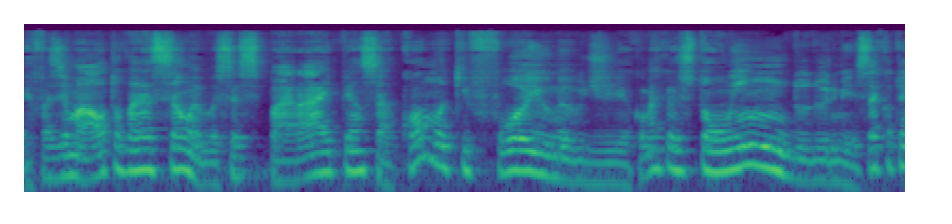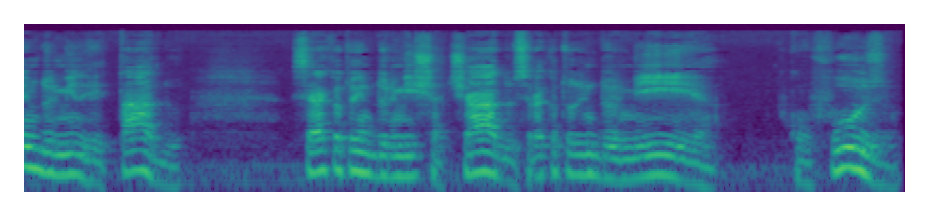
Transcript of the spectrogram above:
É fazer uma autoavaliação, é você se parar e pensar como é que foi o meu dia? Como é que eu estou indo dormir? Será que eu estou indo dormindo irritado? Será que eu estou indo dormir chateado? Será que eu estou indo dormir confuso?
